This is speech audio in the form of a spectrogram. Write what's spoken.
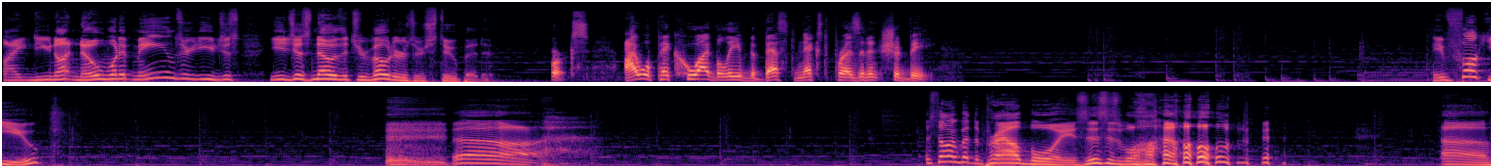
Like, do you not know what it means, or you just you just know that your voters are stupid? Works. I will pick who I believe the best next president should be. Hey, fuck you. uh, Let's talk about the Proud Boys. This is wild. uh,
